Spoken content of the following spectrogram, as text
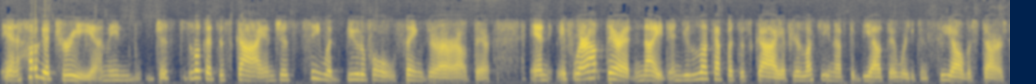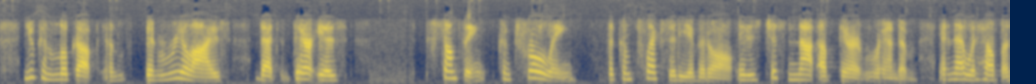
and hug a tree. I mean, just look at the sky and just see what beautiful things there are out there. And if we're out there at night and you look up at the sky, if you're lucky enough to be out there where you can see all the stars, you can look up and, and realize that there is something controlling the complexity of it all. It is just not up there at random. And that would help us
